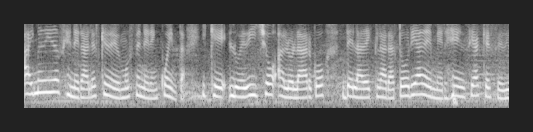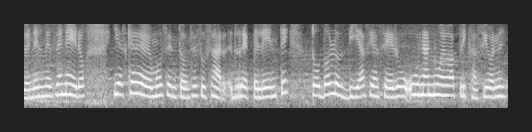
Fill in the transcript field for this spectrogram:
hay medidas generales que debemos tener en cuenta y que lo he dicho a lo largo de la declaratoria de emergencia que se dio en el mes de enero y es que debemos entonces usar repelente todos los días y hacer una nueva aplicación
